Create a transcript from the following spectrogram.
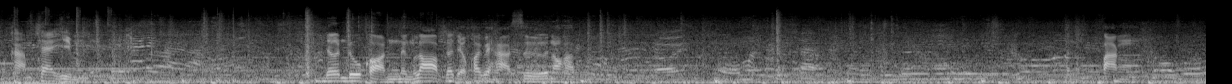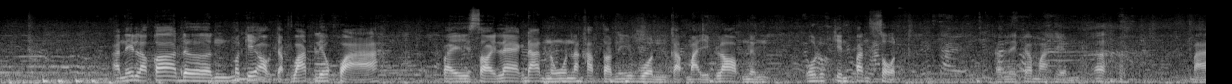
มะขามแช่อิ่ม เดินดูก่อนหนึ่งรอบแล้วเดี๋ยวค่อยไปหาซื้อเนาะครับขนมปัง อันนี้เราก็เดินเมื่อกี้ออกจากวัดเลี้ยวขวา ไปซอยแรกด้านนู้นนะครับ ตอนนี้วนกลับมาอีกรอบหนึ่งโอ้ลูกชิ้นปั้นสดอันนี้ก็มาเห็นมา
